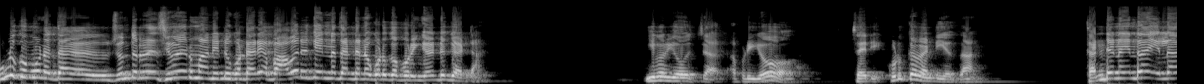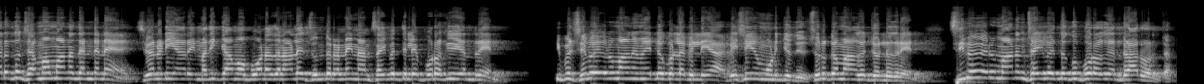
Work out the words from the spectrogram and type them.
உள்ளுக்கு போன த சுந்தரர் சிவபெருமான் ஏற்றுக்கொண்டாரு அப்ப அவருக்கு என்ன தண்டனை கொடுக்க போறீங்கன்னு கேட்டான். இவர் யோசிச்சார் அப்படியோ சரி கொடுக்க வேண்டியதுதான். தண்டனை என்றால் எல்லாருக்கும் சமமான தண்டனை. சிவனடியாரை மதிக்காம போனதனாலே சுந்தரனை நான் சைவத்திலே புறகு என்றேன். இப்ப சிவபெருமானம் ஏற்றுக்கொள்ளவில்லையா? விஷயம் முடிஞ்சது. சுருக்கமாக சொல்லுகிறேன். சிவபெருமானம் சைவத்துக்கு பிறகு என்றார் ஒருத்தர்.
